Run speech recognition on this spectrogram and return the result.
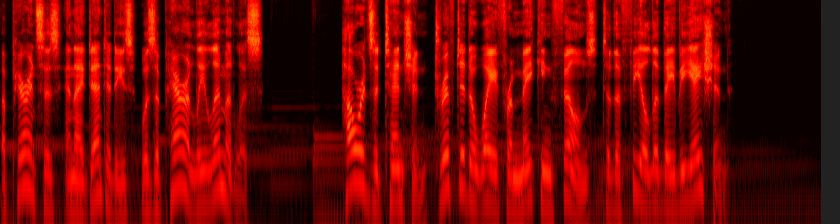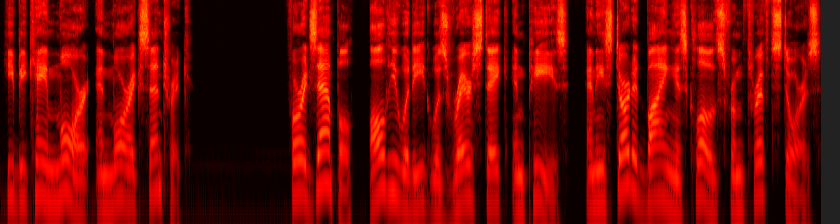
appearances, and identities was apparently limitless. Howard's attention drifted away from making films to the field of aviation. He became more and more eccentric. For example, all he would eat was rare steak and peas, and he started buying his clothes from thrift stores.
